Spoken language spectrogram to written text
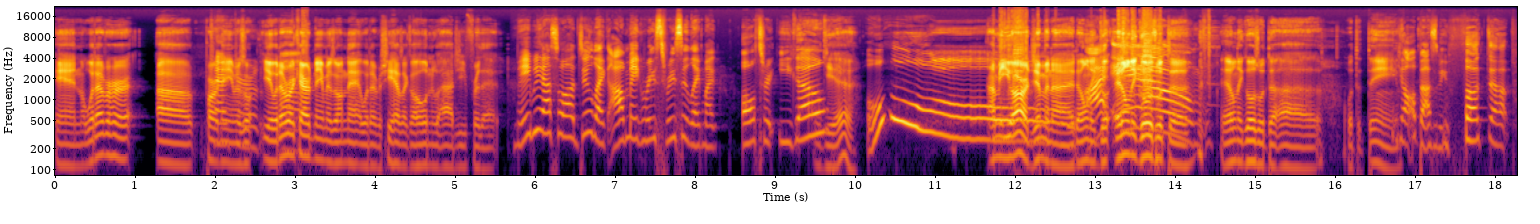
and whatever her uh part name is, yeah, whatever her um, character name is on that, whatever. She has like a whole new IG for that. Maybe that's what I'll do. Like I'll make Reese Reese like my alter ego. Yeah, Ooh. I mean you are a Gemini. It only go, it only goes with the it only goes with the uh with the theme. Y'all about to be fucked up.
